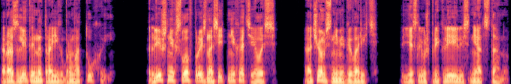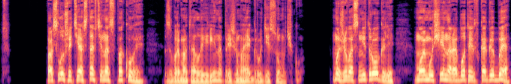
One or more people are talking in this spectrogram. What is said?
разлитой на троих бромотухой, лишних слов произносить не хотелось. О чем с ними говорить? Если уж приклеились, не отстанут. «Послушайте, оставьте нас в покое», — забормотала Ирина, прижимая к груди сумочку. «Мы же вас не трогали. Мой мужчина работает в КГБ,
